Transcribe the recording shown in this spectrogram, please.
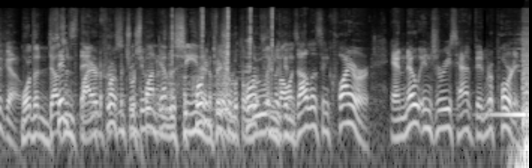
ago. More than a dozen then, fire departments have been doing responded to the scene. An according to a official with the report Luling from the volunteer Gonzales Inquirer, and no injuries have been reported. We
